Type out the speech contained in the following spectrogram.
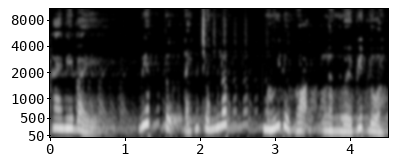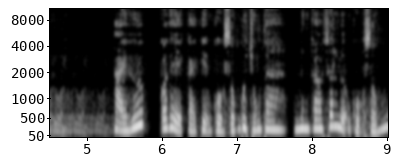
hai mươi bảy biết tự đánh chống lấp mới được gọi là người biết đùa. Hài hước có thể cải thiện cuộc sống của chúng ta, nâng cao chất lượng cuộc sống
